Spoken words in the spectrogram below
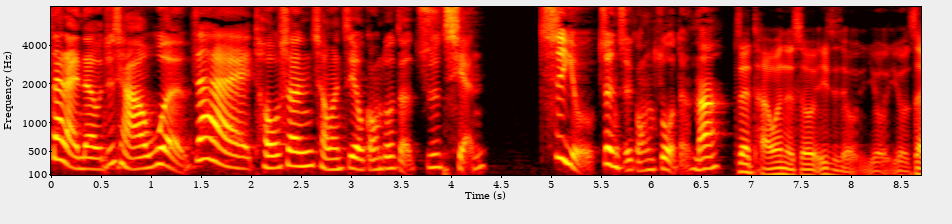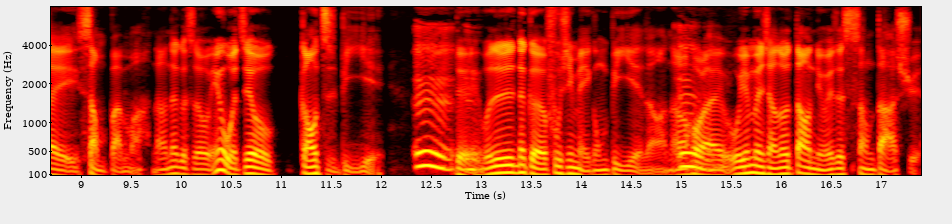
再来呢，我就想要问，在投身成为自由工作者之前，是有正职工作的吗？在台湾的时候，一直有有有在上班嘛。然后那个时候，因为我只有高职毕业。嗯，对，我是那个复兴美工毕业的啊，然后后来我原本想说到纽约再上大学，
